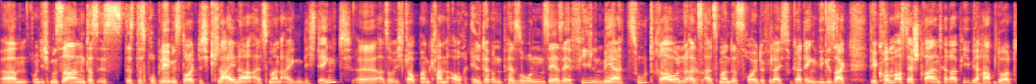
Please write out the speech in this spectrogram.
Ähm, und ich muss sagen, das, ist, das, das Problem ist deutlich kleiner, als man eigentlich denkt. Äh, also ich glaube, man kann auch älteren Personen sehr, sehr viel mehr zutrauen, als, ja. als man das heute vielleicht sogar denkt. Wie gesagt, wir kommen aus der Strahlentherapie, wir haben dort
